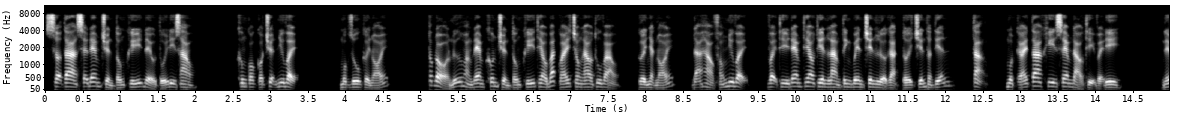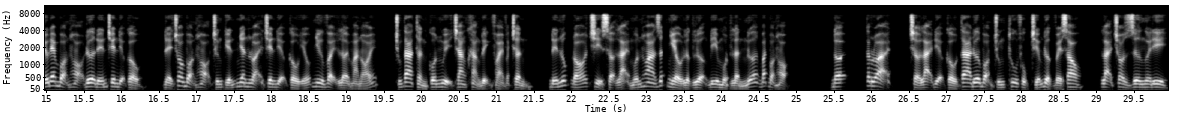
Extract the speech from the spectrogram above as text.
Sợ ta sẽ đem truyền tống khí đều túi đi sao? Không có có chuyện như vậy. Mục Du cười nói. Tóc đỏ nữ hoàng đem khôn truyền tống khí theo bát quái trong ao thu vào, cười nhạt nói, đã hào phóng như vậy, vậy thì đem theo thiên làm tinh bên trên lửa gạt tới chiến thần tiễn, tặng một cái ta khi xem đảo thị vệ đi. Nếu đem bọn họ đưa đến trên địa cầu, để cho bọn họ chứng kiến nhân loại trên địa cầu yếu như vậy lời mà nói, chúng ta thần côn ngụy trang khẳng định phải vạch trần, đến lúc đó chỉ sợ lại muốn hoa rất nhiều lực lượng đi một lần nữa bắt bọn họ. Đợi, các loại, trở lại địa cầu ta đưa bọn chúng thu phục chiếm được về sau, lại cho dư ngươi đi.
